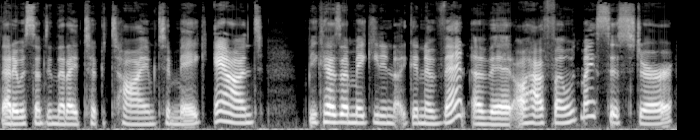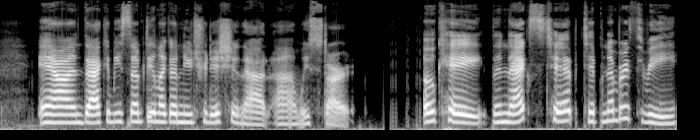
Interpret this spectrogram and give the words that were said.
that it was something that i took time to make and because i'm making an, like an event of it i'll have fun with my sister and that could be something like a new tradition that um, we start okay the next tip tip number three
